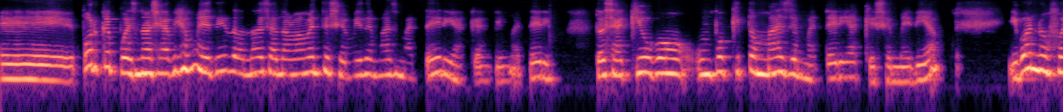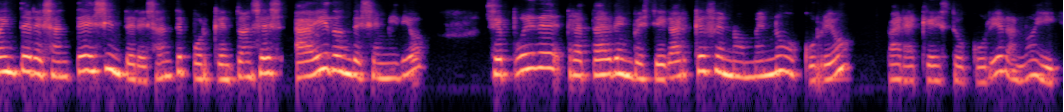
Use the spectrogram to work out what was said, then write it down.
eh, porque pues no se había medido, ¿no? O sea, normalmente se mide más materia que antimateria. Entonces aquí hubo un poquito más de materia que se medía. Y bueno, fue interesante, es interesante porque entonces ahí donde se midió, se puede tratar de investigar qué fenómeno ocurrió para que esto ocurriera, ¿no? Y,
